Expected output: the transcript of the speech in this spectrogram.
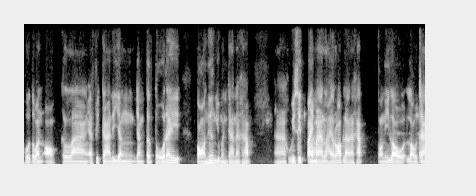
พวกตะวันออกกลางแอฟริกานี่ยังยังเติบโตได้ต่อเนื่องอยู่เหมือนกันนะครับอ่าคุณวิสิตไปมาหลายรอบแล้วนะครับ ตอนนี้เราเราจะ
